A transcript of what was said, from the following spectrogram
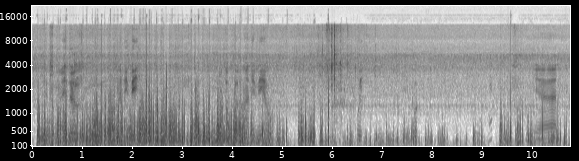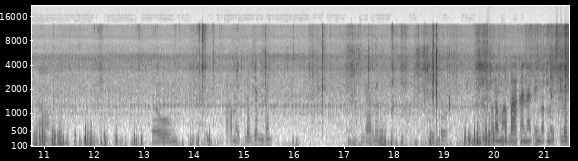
Ito mga idol. Produkto ng honeybee, oh. Uy. Ito. Yan. Oh. So, baka may itlog yan dyan. Ang galing. Dito. Baka maapakan natin, baka may itlog.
